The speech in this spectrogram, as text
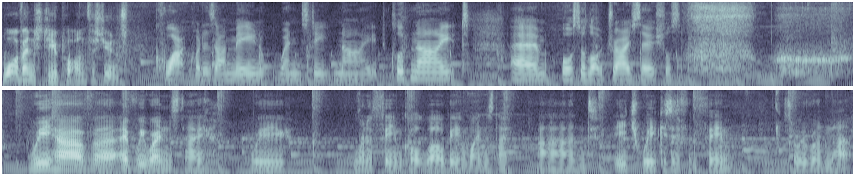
What events do you put on for students? Quack, what is our main Wednesday night club night, um, also a lot of dry socials. We have uh, every Wednesday we run a theme called Wellbeing Wednesday and each week is a different theme so we run that.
